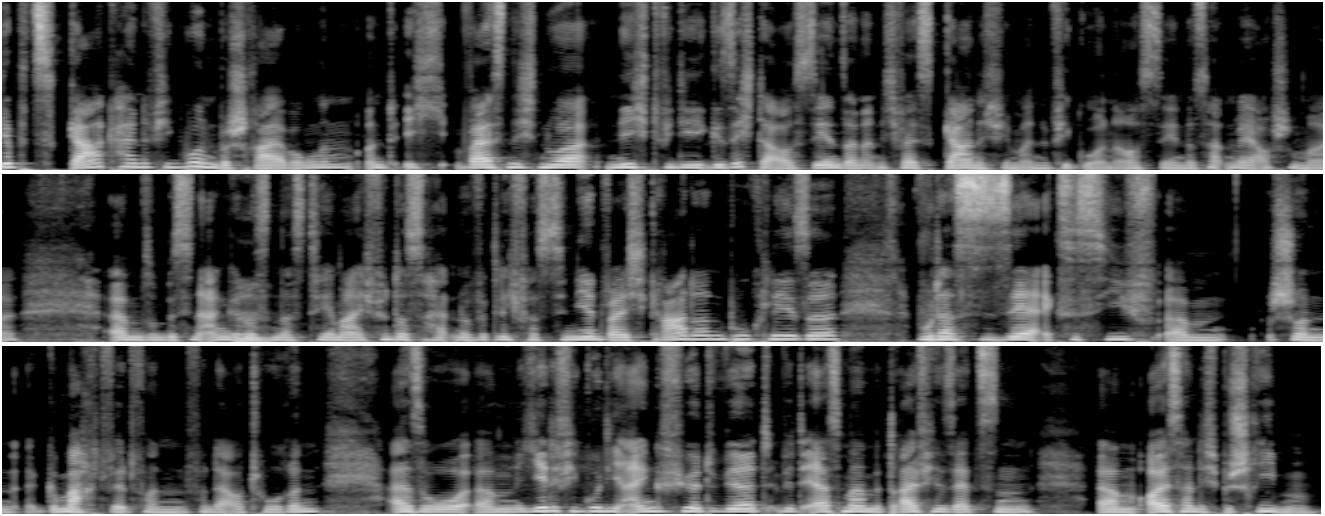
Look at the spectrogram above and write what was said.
gibt's gar keine Figurenbeschreibungen und ich weiß nicht nur nicht, wie die Gesichter aussehen, sondern ich weiß gar nicht, wie meine Figuren aussehen. Das hatten wir ja auch schon mal ähm, so ein bisschen angerissen, mhm. das Thema. Ich finde das halt nur wirklich faszinierend, weil ich gerade ein Buch lese, wo das sehr exzessiv ähm, schon gemacht wird von, von der Autorin. Also ähm, jede Figur, die eingeführt wird, wird erstmal mit drei, vier Sätzen ähm, äußerlich beschrieben.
